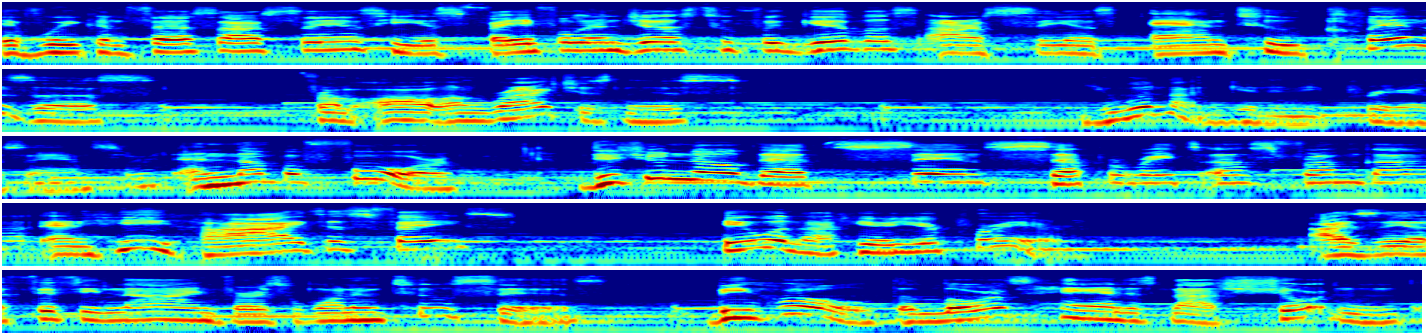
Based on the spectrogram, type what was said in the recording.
If we confess our sins, he is faithful and just to forgive us our sins and to cleanse us from all unrighteousness. You will not get any prayers answered. And number four, did you know that sin separates us from God and he hides his face? He will not hear your prayer. Isaiah 59, verse 1 and 2 says, Behold, the Lord's hand is not shortened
